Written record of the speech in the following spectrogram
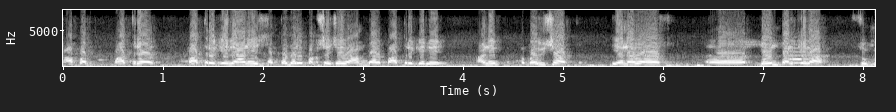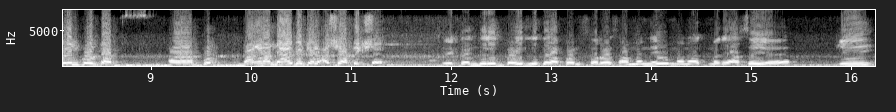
आप पात्र पात्र केले आणि सत्ताधारी पक्षाचे आमदार पात्र केले. आणि भविष्यात येणाऱ्या दोन तारखेला सुप्रीम कोर्टात चांगला न्याय भेटेल अशी अपेक्षा आहे. एकंदरीत बघितलं तर आपण सर्वसामान्य मनात मध्ये असंही आहे की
